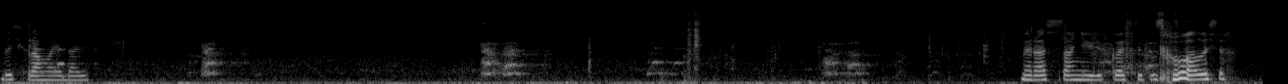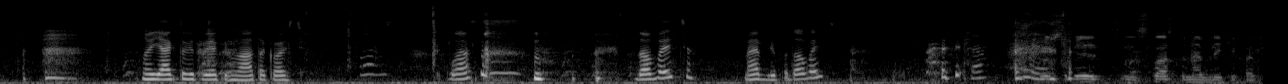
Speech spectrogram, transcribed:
Десь храмає далі. Ми раз з Санєю від Кості тут сховалися. Ну як тобі твоя кімната, Костя? Класно. Подобається? Меблі подобається? Можеш собі скласти меблі, які хочеш.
